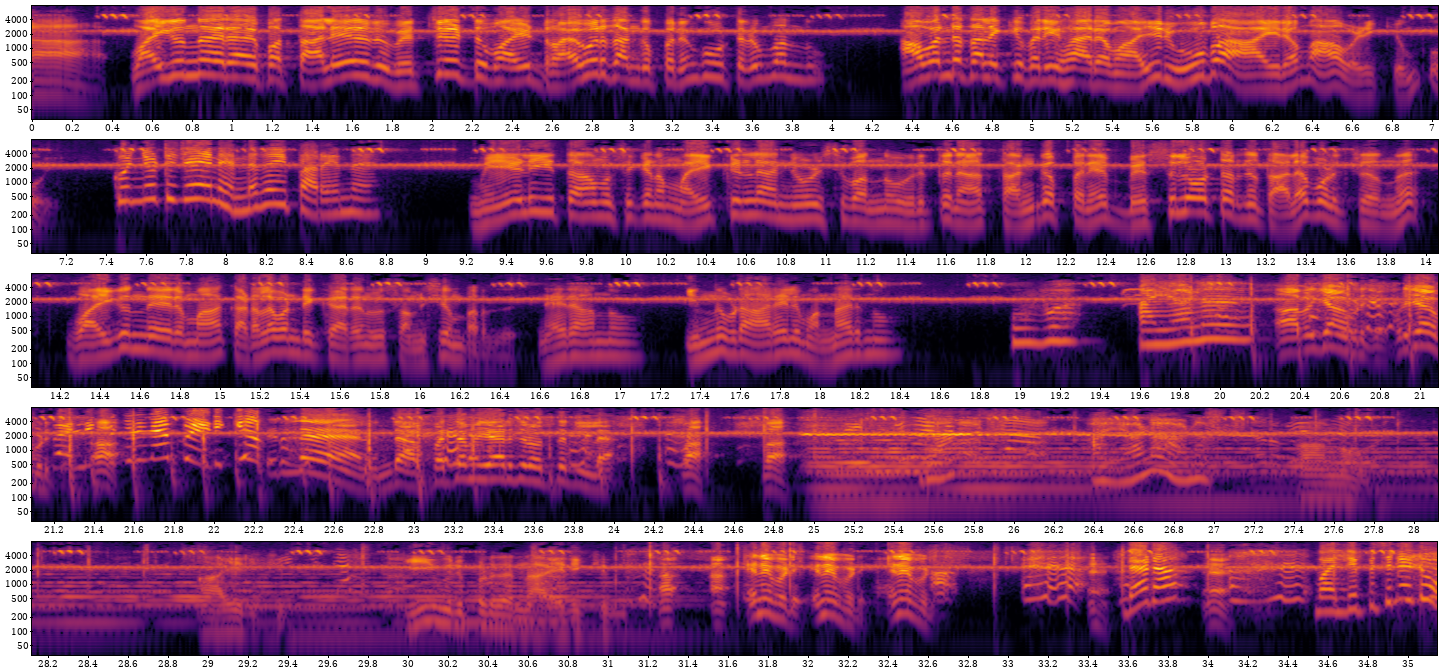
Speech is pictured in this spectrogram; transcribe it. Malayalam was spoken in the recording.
വൈകുന്നേരമായപ്പോ തലയിലൊരു വെച്ചുകെട്ടുമായി ഡ്രൈവർ തങ്കപ്പനും കൂട്ടരും വന്നു. അവന്റെ തലയ്ക്ക് പരിഹാരമായി രൂപ ആയിരം ആ വഴിക്കും പോയി. കുഞ്ഞുട്ടി ഞാൻ എന്നതായി പറയുന്നേ? മേളി താമസിക്കണ മൈക്കിളിനെ അന്വേഷിച്ച് വന്ന ഒരുത്തന തങ്കപ്പനെ ബസ്സിലോട്ടെറിഞ്ഞ് തല പൊളിച്ചതെന്ന് വൈകുന്നേരം ആ കടലവണ്ടിക്കാരൻ ഒരു സംശയം പറഞ്ഞു. നേരാന്നോ? ഇന്നിവിടെ ആരേലും വന്നായിരുന്നോ? ഉവ്വ് അയാൾ നിന്റെ അപ്പച്ചൻ ഒത്തിട്ടില്ല. അയാളാണ്. ആയിരിക്കും. ഈ ഉരുപ്പിടി തന്നെ ആയിരിക്കും. വല്യപ്പച്ചനായിട്ട്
